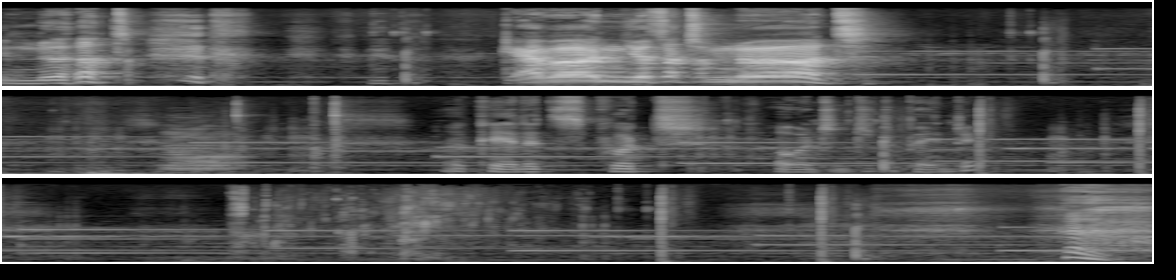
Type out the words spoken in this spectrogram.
nerd. Gavin, you're such a nerd. Okay, let's put orange into the painting.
